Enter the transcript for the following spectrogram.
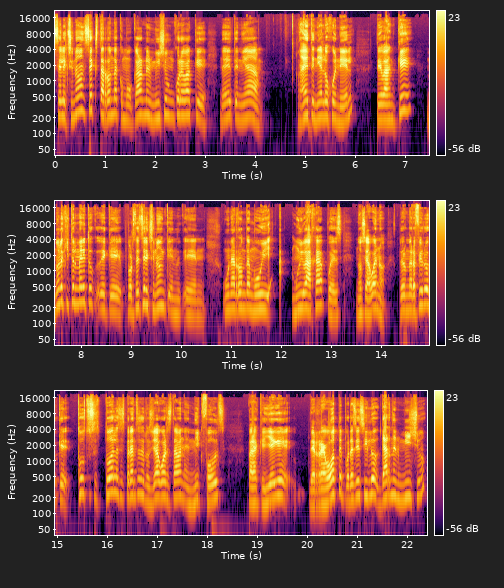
seleccionado en sexta ronda como Garner Mission, un coreback que nadie tenía, nadie tenía el ojo en él, te banqué. No le quito el mérito de que por ser seleccionado en, una ronda muy, muy baja, pues no sea bueno. Pero me refiero a que todos, todas las esperanzas de los Jaguars estaban en Nick Foles para que llegue de rebote, por así decirlo, Garner Minshew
